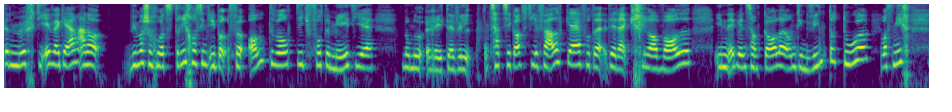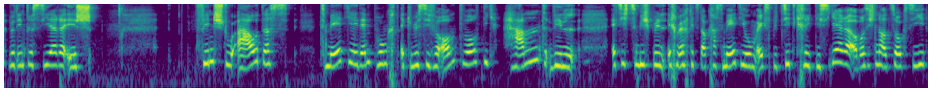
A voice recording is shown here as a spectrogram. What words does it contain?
Dann möchte ich eben gerne auch noch, wie wir schon kurz reingekommen sind, über Verantwortung der Medien nochmal reden, weil jetzt hat ja gerade die Fälle gegeben von der, der Krawall in, eben St. Gallen und in Winterthur. Was mich würde interessieren ist, Findest du auch, dass die Medien in diesem Punkt eine gewisse Verantwortung haben? Weil es ist zum Beispiel, ich möchte jetzt da kein Medium explizit kritisieren, aber es ist dann halt so gewesen,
